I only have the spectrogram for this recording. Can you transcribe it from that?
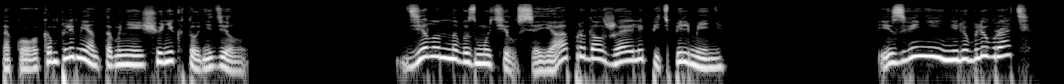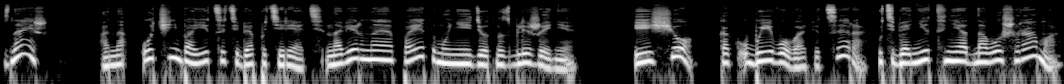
такого комплимента мне еще никто не делал. Деланно возмутился я, продолжая лепить пельмени. «Извини, не люблю врать. Знаешь, она очень боится тебя потерять. Наверное, поэтому не идет на сближение. И еще, как у боевого офицера, у тебя нет ни одного шрама,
